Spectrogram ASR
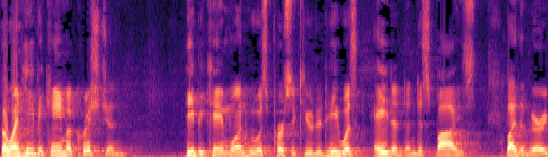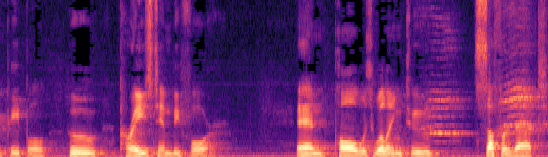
But when he became a Christian, he became one who was persecuted. He was hated and despised by the very people who praised him before. And Paul was willing to suffer that,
